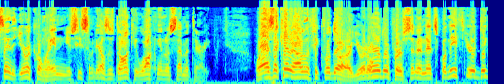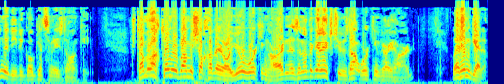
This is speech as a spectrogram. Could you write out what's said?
say that you're a Kohen and you see somebody else's donkey walking in a cemetery. Whereas I came out of the fikvodor, you're an older person and it's beneath your dignity to go get somebody's donkey. You're working hard and there's another guy next to you who's not working very hard. Let him get it.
